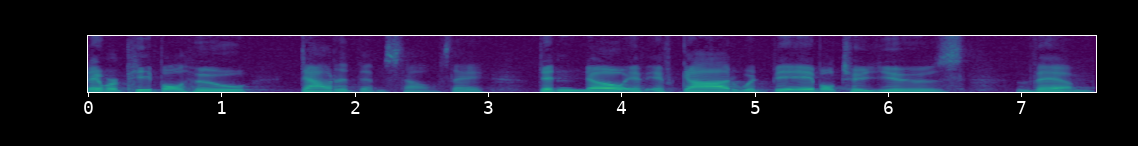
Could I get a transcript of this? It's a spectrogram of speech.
They were people who doubted themselves. They didn't know if, if God would be able to use them.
